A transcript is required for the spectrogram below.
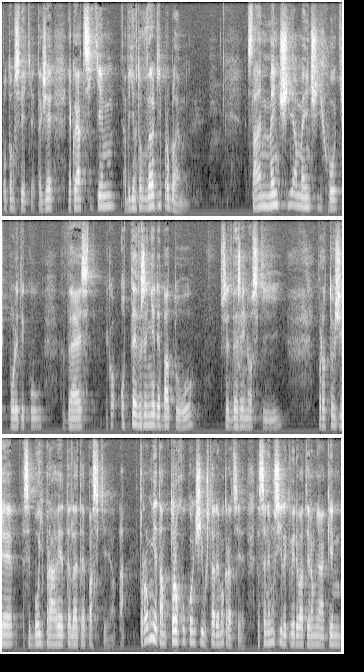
po tom světě. Takže jako já cítím a vidím v tom velký problém. Stále menší a menší chuť politiků vést jako otevřeně debatu před veřejností, protože se bojí právě této pasti. A pro mě tam trochu končí už ta demokracie. Ta se nemusí likvidovat jenom nějakým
